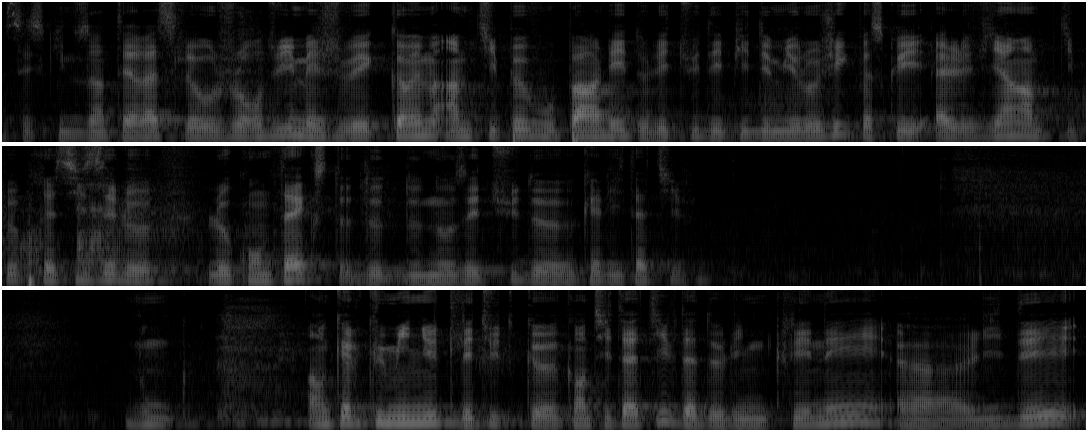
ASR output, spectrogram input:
c'est ce qui nous intéresse là aujourd'hui, mais je vais quand même un petit peu vous parler de l'étude épidémiologique parce qu'elle vient un petit peu préciser le, contexte de nos études qualitatives. Donc, en quelques minutes, l'étude quantitative d'Adeline Cléné, euh, l'idée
